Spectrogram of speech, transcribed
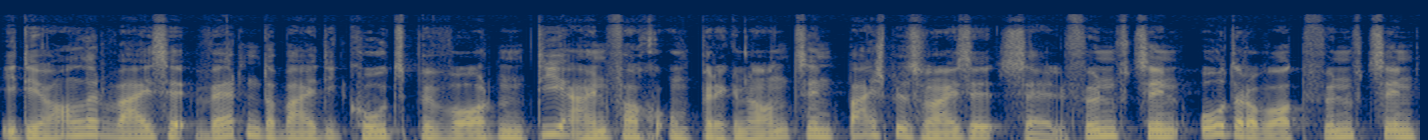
Idealerweise werden dabei die Codes beworben, die einfach und prägnant sind, beispielsweise Sale 15 oder Rabatt 15,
